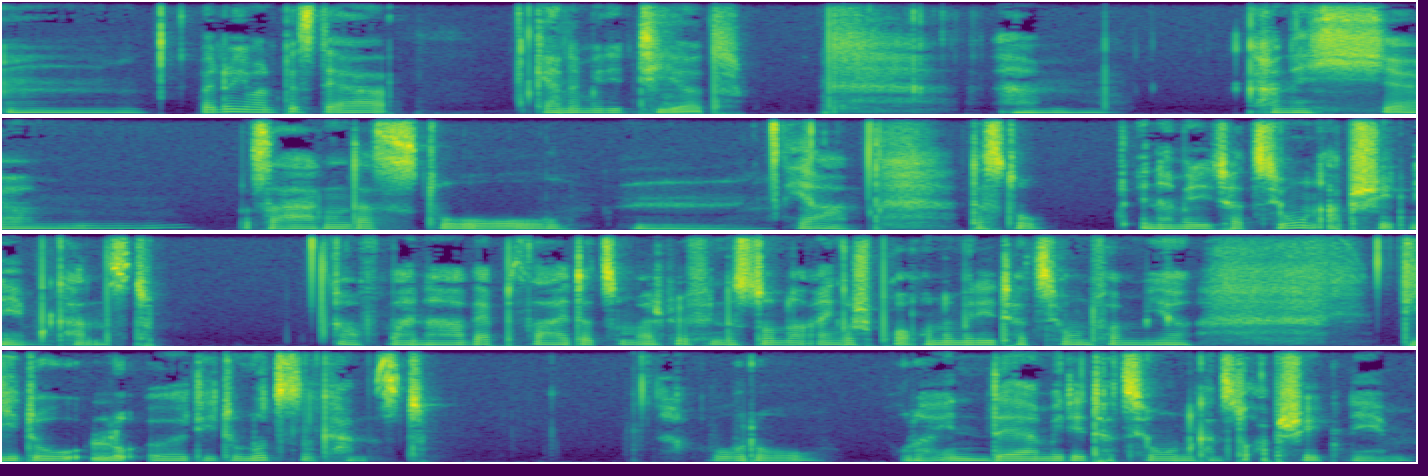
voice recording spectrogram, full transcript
Mm, wenn du jemand bist, der gerne meditiert, ähm, kann ich ähm, sagen, dass du hm, ja, dass du in der Meditation Abschied nehmen kannst. Auf meiner Webseite zum Beispiel findest du eine eingesprochene Meditation von mir, die du, äh, die du nutzen kannst, wo du oder in der Meditation kannst du Abschied nehmen,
